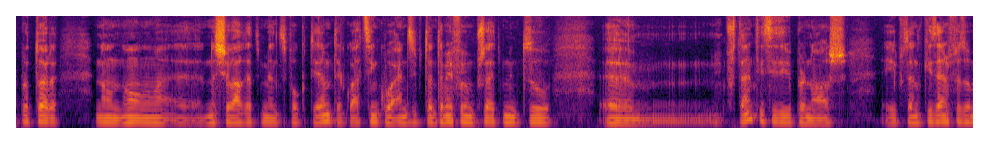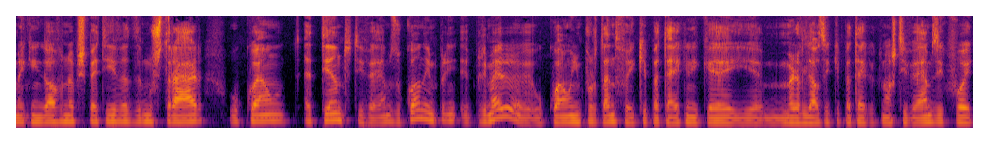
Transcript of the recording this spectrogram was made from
produtora não, não uh, nasceu há relativamente pouco tempo, tem 4, 5 anos, e portanto também foi um projeto muito uh, importante e decisivo para nós. E portanto quisemos fazer o making of na perspectiva de mostrar o quão atento tivemos, o quão, primeiro, o quão importante foi a equipa técnica e a maravilhosa equipa técnica que nós tivemos e que foi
